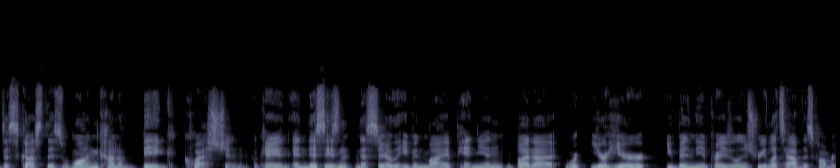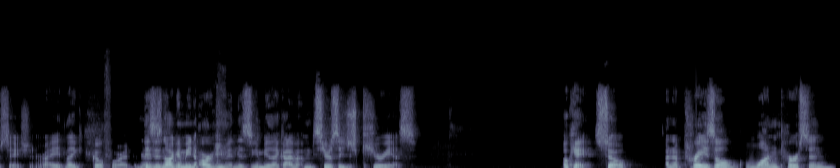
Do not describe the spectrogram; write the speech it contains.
discuss this one kind of big question. Okay, and and this isn't necessarily even my opinion, but uh, we're, you're here, you've been in the appraisal industry. Let's have this conversation, right? Like, go for it. This yeah. is not going to be an argument. This is going to be like I'm, I'm seriously just curious. Okay, so an appraisal, one person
